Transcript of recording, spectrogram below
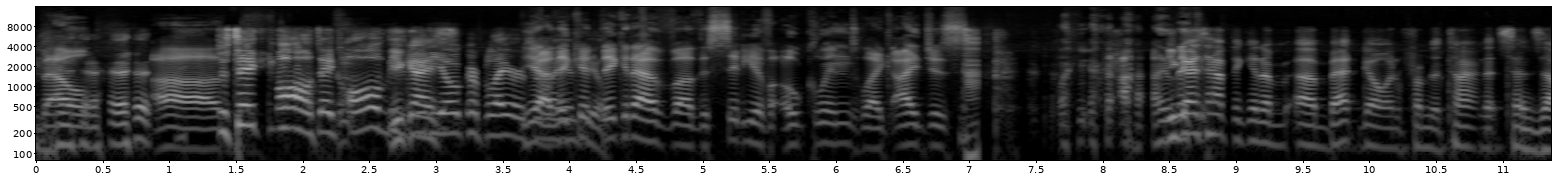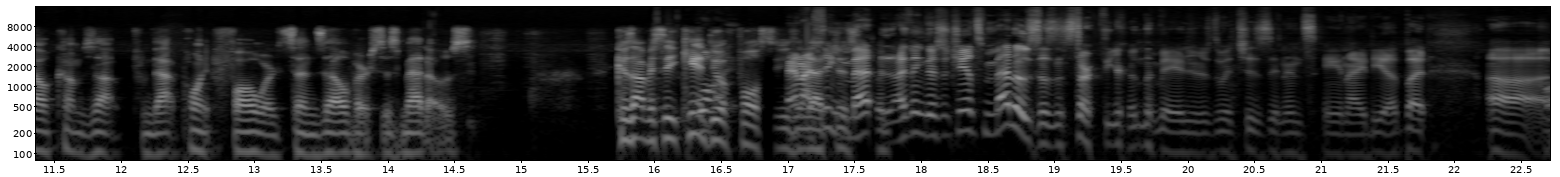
Belt. uh, Just take them all. Take all of these guys- mediocre players. yeah, they could infield. they could have uh, the city of Oakland. Like I just, like, I, I- You guys could- have to get a, a bet going from the time that Senzel comes up. From that point forward, Senzel versus Meadows. Because obviously you can't do Well, a full season. and I think just Met, would- I think there's a chance Meadows doesn't start the year in the majors, which is an insane idea. But uh,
